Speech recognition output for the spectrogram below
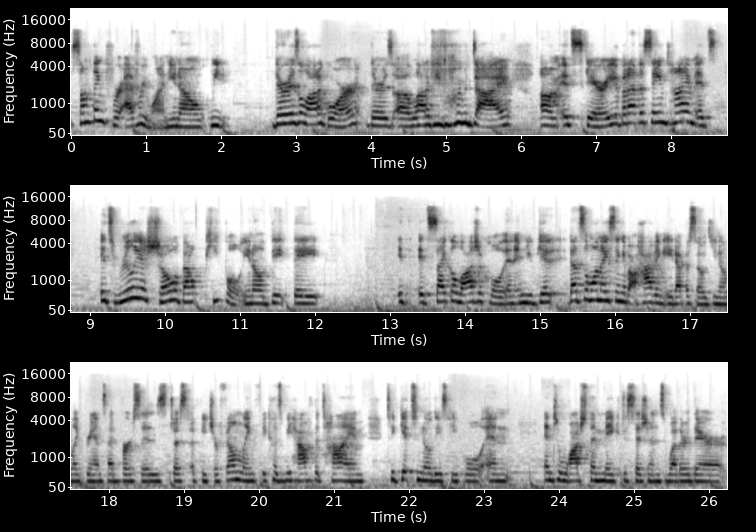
something for everyone. You know, we there is a lot of gore. There's a lot of people who die. Um, it's scary, but at the same time, it's it's really a show about people. You know, they they it, it's psychological and, and you get that's the one nice thing about having eight episodes you know like brienne said versus just a feature film length because we have the time to get to know these people and and to watch them make decisions whether they're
